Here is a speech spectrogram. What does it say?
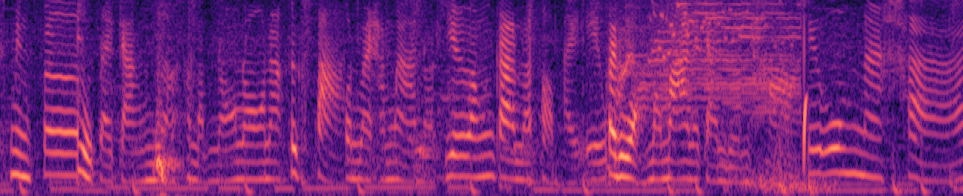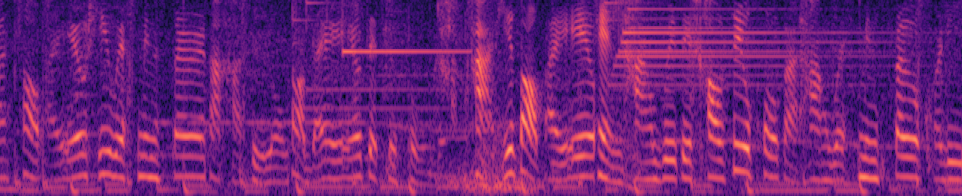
สต์มินสเตอร์อยู่ใจกลางเมืองสำหรับน้องๆนักศึกษาคนวัยทำงานเนาะที่ต้องการมาสอบ i อเอลสะดวกมากๆในการเดินทางชื่ออุ้มนะคะ สอบ i อเอลที่เวสต์มินสเตอร์สาขาสีลมสอบได้ i อเอล7.0ค่ะหาที่สอบ i อเอลเห็นทาง British Council โคกับทางเวสต์มินสเตอร์พอดี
